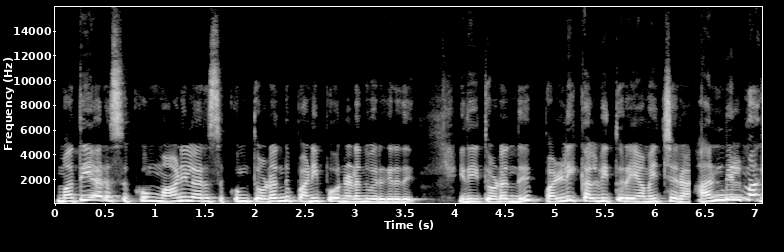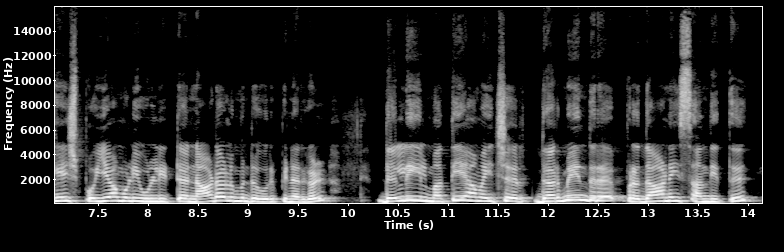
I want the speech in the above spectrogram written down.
மத்திய அரசுக்கும் மாநில அரசுக்கும் தொடர்ந்து பணிப்போர் நடந்து வருகிறது. இதைத் தொடர்ந்து பள்ளி கல்வித்துறை அமைச்சர் அன்பில் மகேஷ் பொய்யாமொழி உள்ளிட்ட நாடாளுமன்ற உறுப்பினர்கள் டெல்லியில் மத்திய அமைச்சர் தர்மேந்திர பிரதானை சந்தித்து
